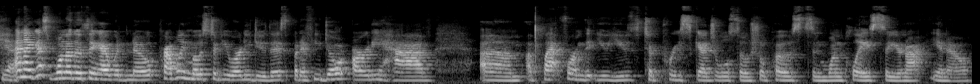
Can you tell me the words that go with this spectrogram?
Yeah. And I guess one other thing I would note. Probably most of you already do this, but if you don't already have um, a platform that you use to pre-schedule social posts in one place so you're not you know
